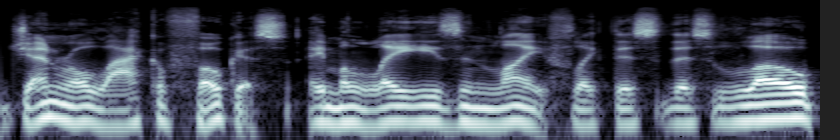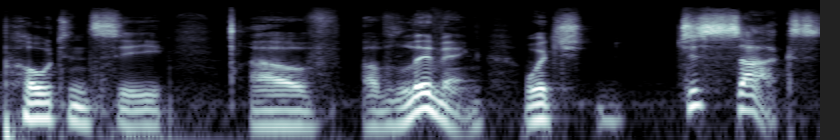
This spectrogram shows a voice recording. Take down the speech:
general lack of focus, a malaise in life, like this this low potency of of living, which just sucks.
